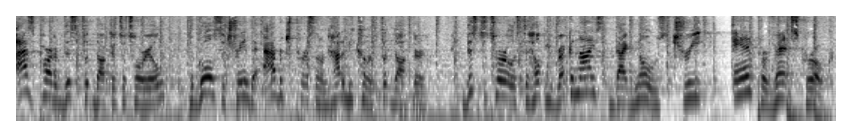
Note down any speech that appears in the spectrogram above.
As part of this foot doctor tutorial, the goal is to train the average person on how to become a foot doctor. This tutorial is to help you recognize, diagnose, treat, and prevent stroke.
